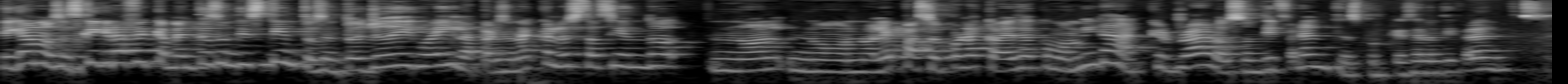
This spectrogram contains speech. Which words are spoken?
digamos, es que gráficamente son distintos. Entonces yo digo, ahí la persona que lo está haciendo no, no, no le pasó por la cabeza como, mira, qué raro, son diferentes, ¿por qué serán diferentes?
